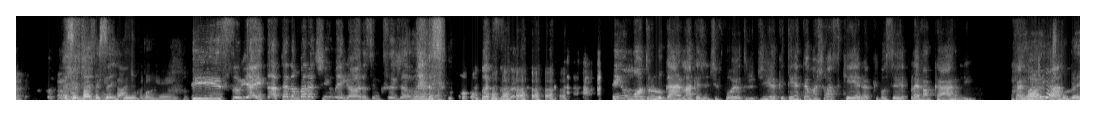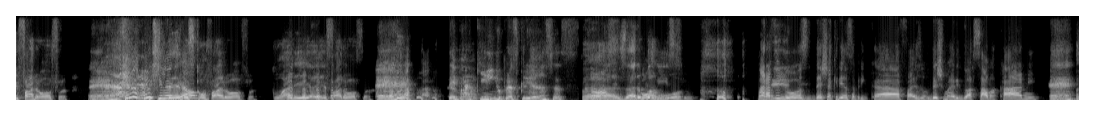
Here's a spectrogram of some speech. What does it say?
Você bebe sem culpa. Isso, e aí até dá um baratinho melhor, assim, que você já. tem um outro lugar lá que a gente foi outro dia que tem até uma churrasqueira, que você leva carne. Faz Olha, bem farofa. É. que legal. com farofa com areia e farofa. É, tem parquinho para as crianças. Ah, Nossa, zero bom isso. Maravilhoso. Deixa a criança brincar, faz um, deixa o marido assar uma carne. É.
